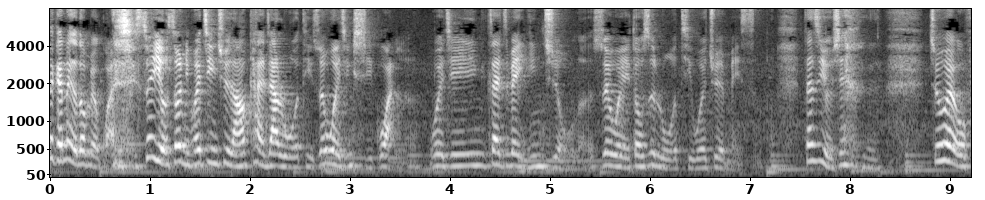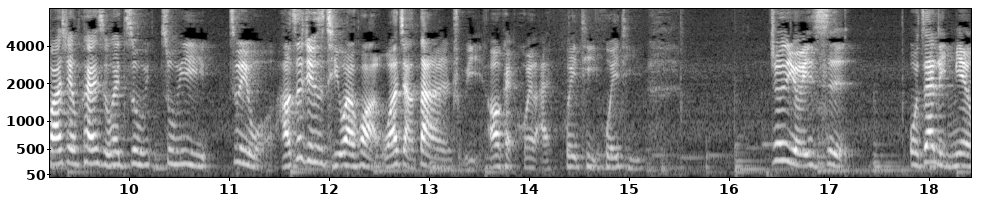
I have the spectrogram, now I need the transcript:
这跟那个都没有关系，所以有时候你会进去，然后看人家裸体，所以我已经习惯了，我已经在这边已经久了，所以我也都是裸体，我也觉得没什么。但是有些人就会，我发现开始会注注意注意我。好，这就是题外话了，我要讲大男人主义。OK，回来回题回题，就是有一次我在里面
